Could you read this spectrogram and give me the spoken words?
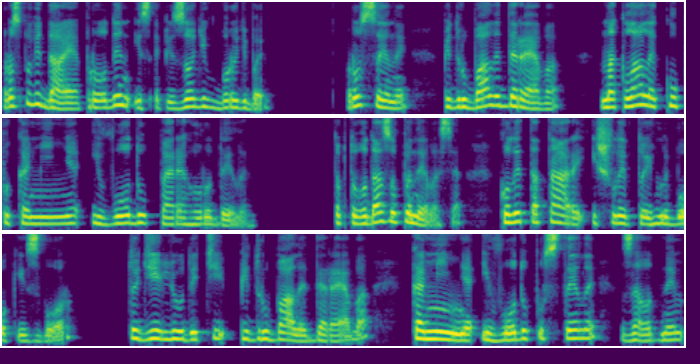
розповідає про один із епізодів боротьби. Русини підрубали дерева наклали купи каміння і воду перегородили. Тобто вода зупинилася. Коли татари йшли в той глибокий звор, тоді люди ті підрубали дерева, каміння і воду пустили за одним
